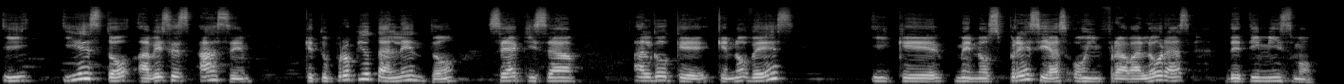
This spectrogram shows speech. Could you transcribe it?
Y, y esto a veces hace que tu propio talento sea quizá algo que, que no ves y que menosprecias o infravaloras de ti mismo.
